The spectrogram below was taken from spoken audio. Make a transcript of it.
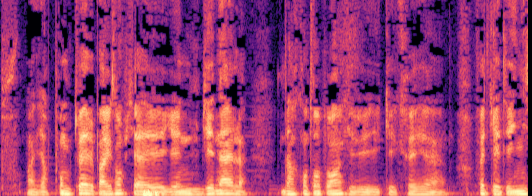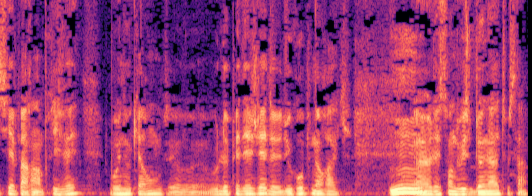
pff, on va dire ponctuels. Par exemple, il y a, il y a une biennale d'art contemporain qui, est- qui est créée, euh, en fait, qui a été initiée par un privé, Bruno Caron, vous, vous- le PDG de- du groupe Norac, Mmh. euh, les sandwichs Donat, tout ça.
